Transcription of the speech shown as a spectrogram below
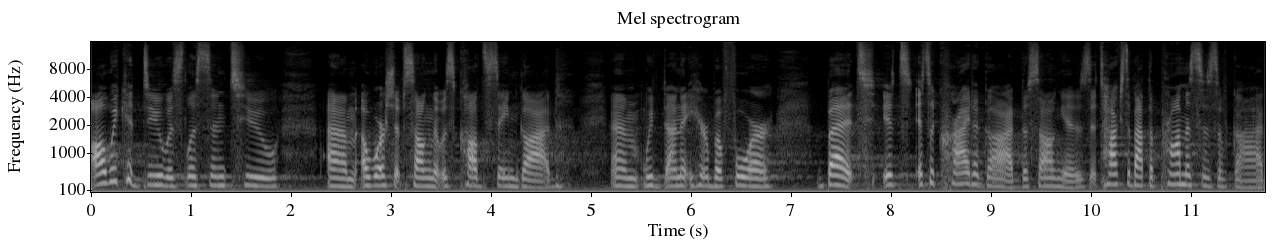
all we could do was listen to um, a worship song that was called Same God. Um, we've done it here before, but it's, it's a cry to God, the song is. It talks about the promises of God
